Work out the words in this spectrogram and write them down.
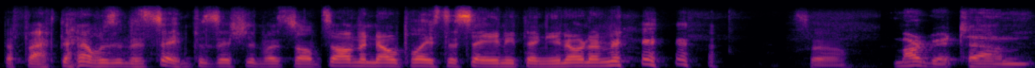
the fact that I was in the same position myself, so I'm in no place to say anything. You know what I mean? so, Margaret, um,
